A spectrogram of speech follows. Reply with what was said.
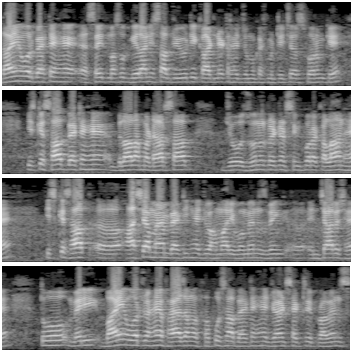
دائیں اور بیٹھے ہیں سعید مسعود گیلانی صاحب جو یو ٹی کارڈنیٹر ہیں جموں کشمیر ٹیچرز فورم کے اس کے ساتھ بیٹھے ہیں بلال احمد ڈار صاحب جو زونل پریزیڈنٹ سنگھ پورہ کلان ہیں اس کے ساتھ آسیا میم بیٹھی ہیں جو ہماری ونگ انچارج ہے تو میری بائیں اور جو ہیں فیاض احمد پھپو صاحب بیٹھے ہیں joint secretary province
